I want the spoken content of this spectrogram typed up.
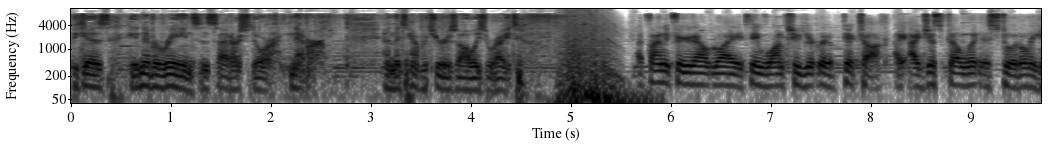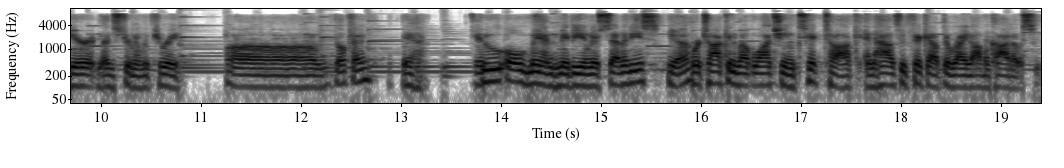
because it never rains inside our store. Never. And the temperature is always right. I finally figured out why they want to get rid of TikTok. I, I just fell witness to it over here at register number three. Uh, okay. Yeah. Two old men, maybe in their 70s. Yeah. We're talking about watching TikTok and how to pick out the right avocados.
